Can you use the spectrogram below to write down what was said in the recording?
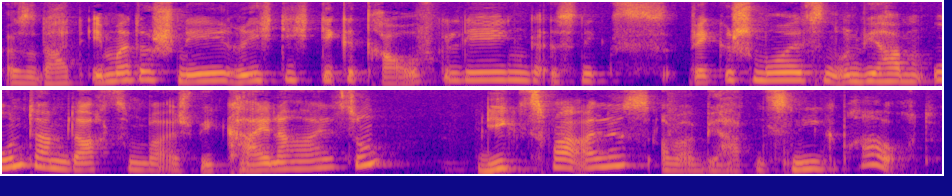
Also da hat immer der Schnee richtig dicke draufgelegen, da ist nichts weggeschmolzen. Und wir haben unterm Dach zum Beispiel keine Heizung. Liegt zwar alles, aber wir hatten es nie gebraucht.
